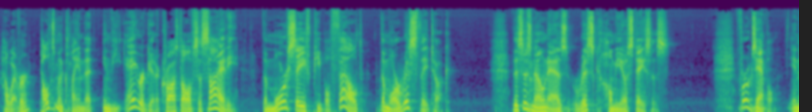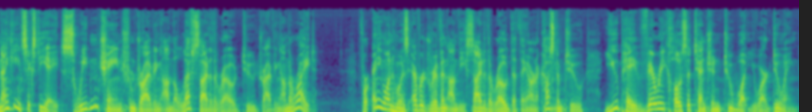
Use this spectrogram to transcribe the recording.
However, Peltzman claimed that in the aggregate across all of society, the more safe people felt, the more risks they took. This is known as risk homeostasis. For example, in 1968, Sweden changed from driving on the left side of the road to driving on the right. For anyone who has ever driven on the side of the road that they aren't accustomed to, you pay very close attention to what you are doing.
